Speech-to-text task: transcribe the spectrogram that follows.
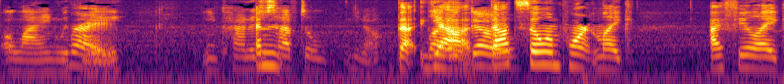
align with Right. me you kind of just have to you know that yeah that's so important like i feel like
